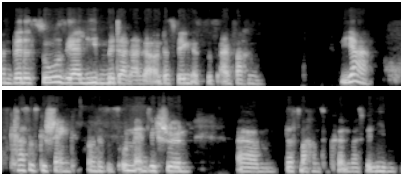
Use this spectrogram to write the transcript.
und wird es so sehr lieben miteinander. Und deswegen ist es einfach ein, ja, krasses Geschenk. Und es ist unendlich schön, ähm, das machen zu können, was wir lieben.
